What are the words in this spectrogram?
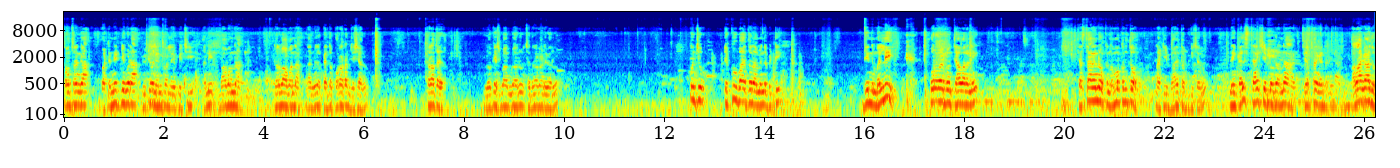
సంవత్సరంగా వాటన్నింటినీ కూడా విటివల్ ఎన్నికలు లేపించి అని బాబన్న దొరబాబన్న దాని మీద పెద్ద పోరాటం చేశారు. తర్వాత లోకేష్ బాబు గారు చంద్రబాబు గారు కొంచెం ఎక్కువ బాధ్యత నా మీద పెట్టి దీన్ని మళ్ళీ పూర్వవైభవం తేవాలని తెస్తానని ఒక నమ్మకంతో నాకు ఈ బాధ్యత అప్పగించారు. నేను కలిసి థ్యాంక్స్ చెప్పినప్పుడు అన్న చేస్తాను కదా అలా కాదు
